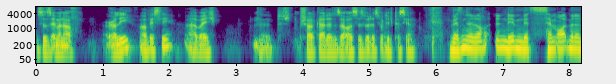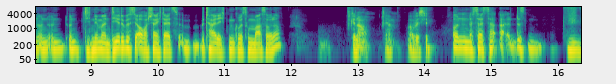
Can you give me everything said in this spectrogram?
Es ist immer noch early, obviously, aber ich ne, schaut gerade so aus, als würde es wirklich passieren. Wer sind denn noch neben jetzt Sam Altman und, und, und ich nehme an dir, du bist ja auch wahrscheinlich da jetzt beteiligt in größerem Maße, oder? Genau, ja, obviously. Und das heißt, das, wie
